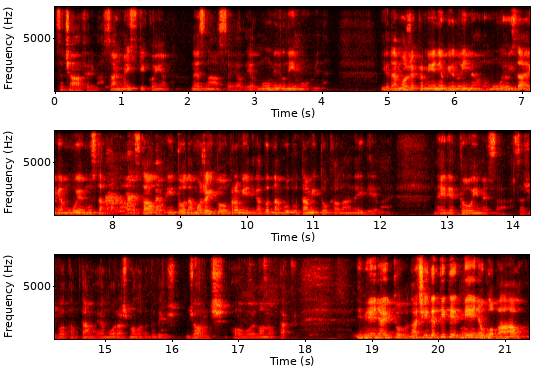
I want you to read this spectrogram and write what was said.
sa čaferima, sa njima isti koji on. Ne zna se, je li mumin ili nije mumin i da može promijenio bi ono ime, ono Mujo, izdaje ga Mujo i Mustafa, a ostalo i to da može i to promijeni, kad godina budu tam i to kao na, ne ide, na, ne ide to ime sa, sa životom tamo, ja moraš malo da budeš George, ovo ili ono, tako. I mijenja i to, znači identitet mijenja u globalu,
